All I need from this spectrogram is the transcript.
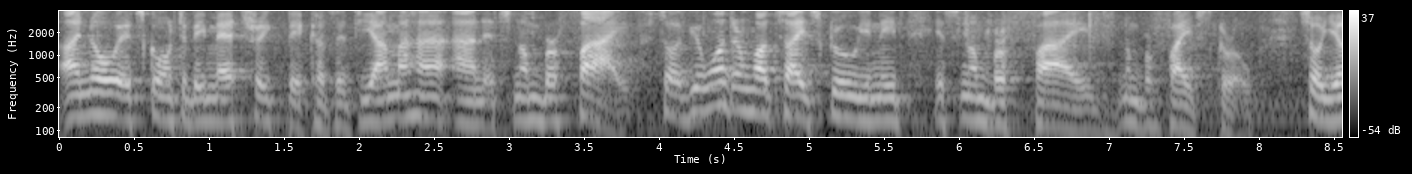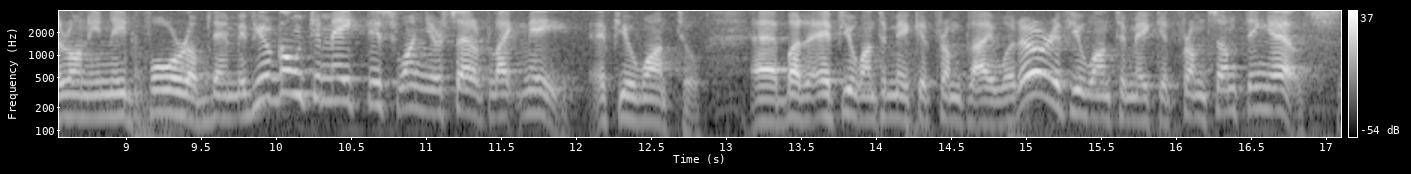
I know it's going to be metric because it's Yamaha and it's number five. So if you're wondering what size screw you need, it's number five, number five screw. So you'll only need four of them. If you're going to make this one yourself, like me, if you want to, uh, but if you want to make it from plywood or if you want to make it from something else.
